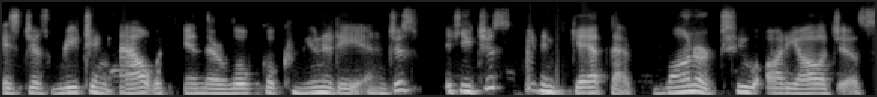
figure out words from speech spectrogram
is just reaching out within their local community and just if you just even get that one or two audiologists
